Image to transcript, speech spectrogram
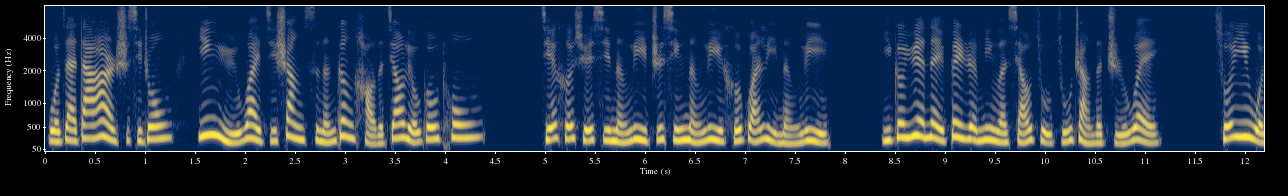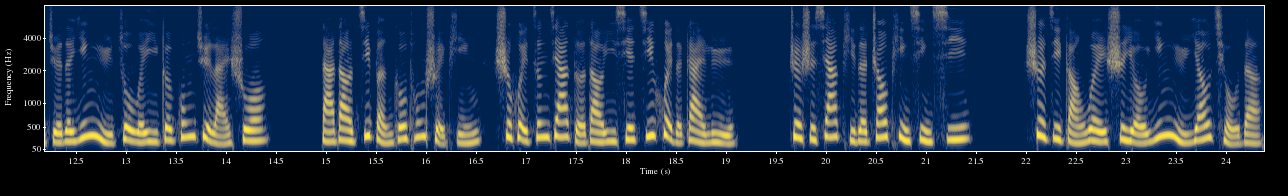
我在大二实习中，英语外籍上司能更好的交流沟通，结合学习能力、执行能力和管理能力，一个月内被任命了小组组长的职位。所以我觉得英语作为一个工具来说。达到基本沟通水平是会增加得到一些机会的概率。这是虾皮的招聘信息，设计岗位是有英语要求的，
